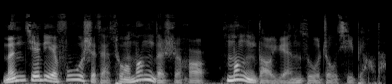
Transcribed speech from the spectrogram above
门捷列夫是在做梦的时候梦到元素周期表的。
